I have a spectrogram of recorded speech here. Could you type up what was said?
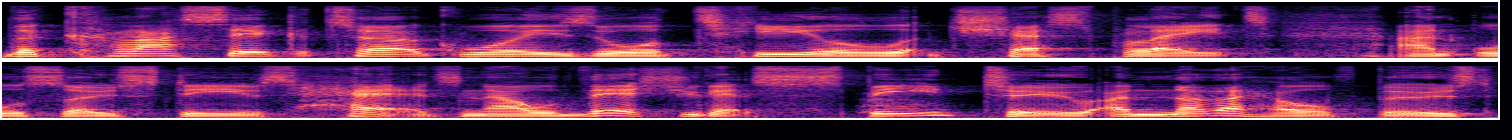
the classic turquoise or teal chest plate, and also Steve's head. Now this, you get speed 2, another health boost,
